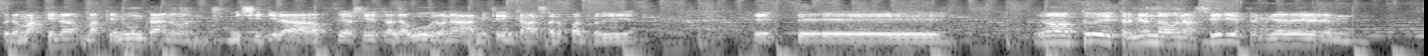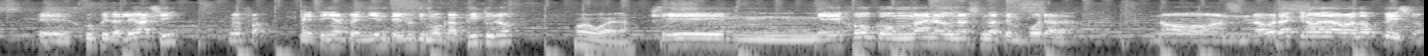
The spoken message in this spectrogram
pero más que, na- más que nunca, no, ni siquiera fui a hacer extra laburo, nada, me quedé en casa los cuatro días. Este, no, estuve terminando una serie, terminé de ver eh, Jupiter Legacy, me, tenía pendiente el último capítulo, Muy buena. que mm, me dejó con ganas de una segunda temporada. No, la verdad es que no me daba dos pesos.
